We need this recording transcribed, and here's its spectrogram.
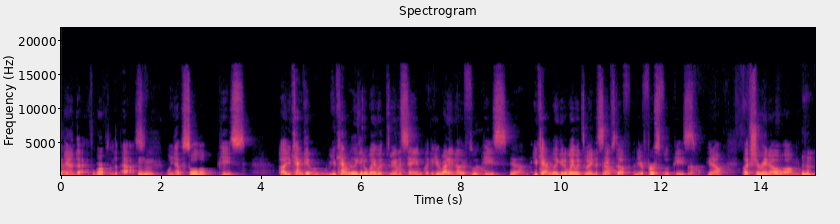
Yeah. again that have worked in the past. When you have a solo piece, uh, you can't get you can't really get away with doing the same. Like if you're writing another flute piece, Yeah. you can't really get away with doing the same No. stuff in your first flute piece. No. Mm-hmm. You know, like Sciarrino um,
